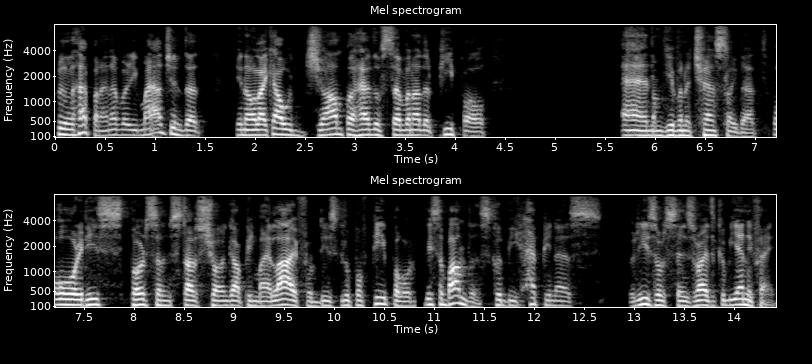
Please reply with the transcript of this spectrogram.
could it happen? I never imagined that you know like i would jump ahead of seven other people and i'm given a chance like that. Or this person starts showing up in my life or this group of people or this abundance. Could be happiness resources right? It could be anything.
